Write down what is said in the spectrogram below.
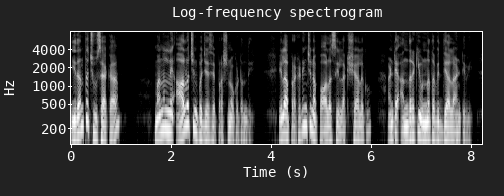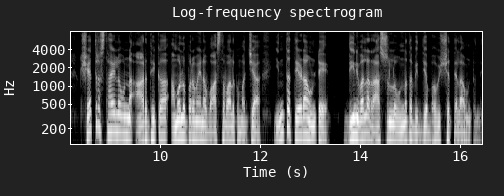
ఇదంతా చూశాక మనల్ని ఆలోచింపజేసే ప్రశ్న ఒకటుంది. ఇలా ప్రకటించిన పాలసీ లక్ష్యాలకు అంటే అందరికీ ఉన్నత విద్య లాంటివి క్షేత్రస్థాయిలో ఉన్న ఆర్థిక అమలుపరమైన వాస్తవాలకు మధ్య ఇంత తేడా ఉంటే దీనివల్ల రాష్ట్రంలో ఉన్నత విద్య భవిష్యత్ ఎలా ఉంటుంది?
